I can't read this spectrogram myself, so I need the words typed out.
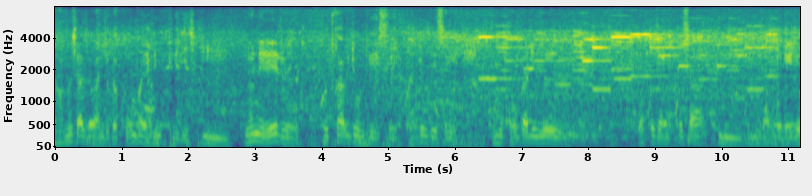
Uwa musaza wanjye gakumba yaripfiriye none rero uko twabyumvise twabyumvise ko umukobwa ari we wakoze amakosa. Umugabo rero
